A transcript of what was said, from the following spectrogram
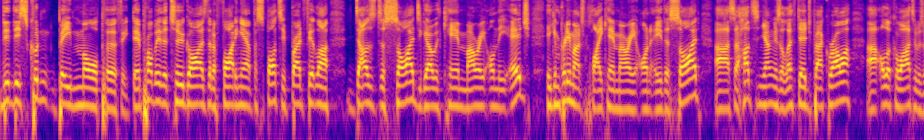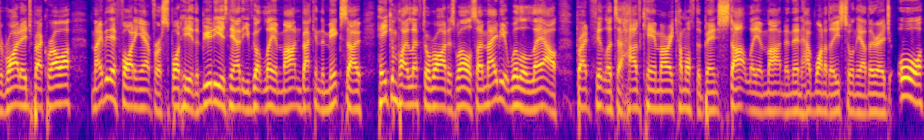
th- this couldn't be more perfect. They're probably the two guys that are fighting out for spots. If Brad Fittler does decide to go with Cam Murray on the edge, he can pretty much play Cam Murray on either side. Uh, so Hudson Young is a left edge back rower. Uh, Olakau'atu is a right edge back rower. Maybe they're fighting out for a spot here. The beauty is now that you've got Liam Martin back in the mix, so he can play left or right as well. So maybe it will allow Brad Fittler to have Cam Murray come off the bench, start Liam Martin, and then have one of these two on the other edge. Or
